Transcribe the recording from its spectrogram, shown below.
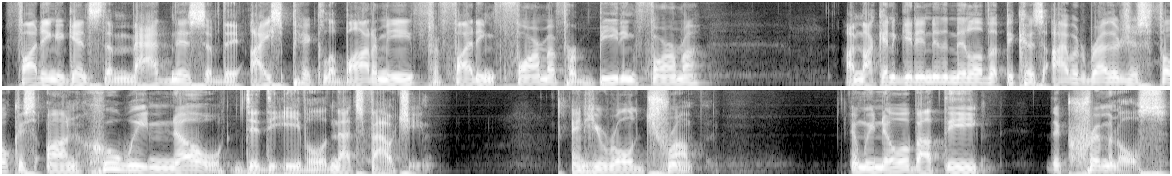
fighting against the madness of the ice pick lobotomy, for fighting pharma, for beating pharma. I'm not going to get into the middle of it because I would rather just focus on who we know did the evil, and that's Fauci. And he rolled Trump. And we know about the, the criminals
